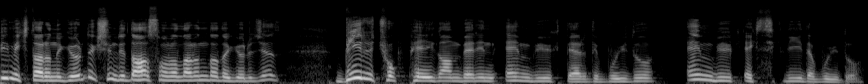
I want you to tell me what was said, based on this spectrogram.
bir miktarını gördük şimdi daha sonralarında da göreceğiz. Birçok peygamberin en büyük derdi buydu En büyük eksikliği de buydu.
